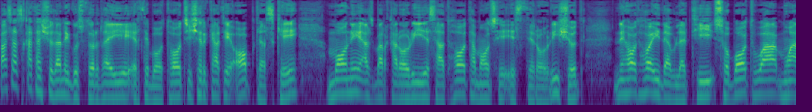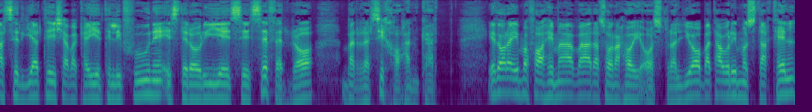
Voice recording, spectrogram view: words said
پس از قطع شدن گسترده ارتباطات شرکت آپتس که مانع از برقراری صدها تماس اضطراری شد نهادهای دولتی ثبات و مؤثریت شبکه تلفن اضطراری سه سفر را بررسی خواهند کرد اداره مفاهمه و رسانه های استرالیا به طور مستقل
